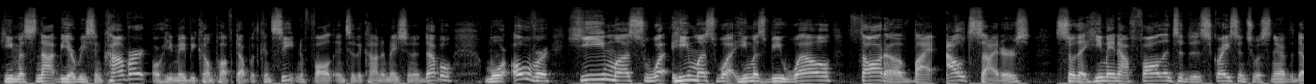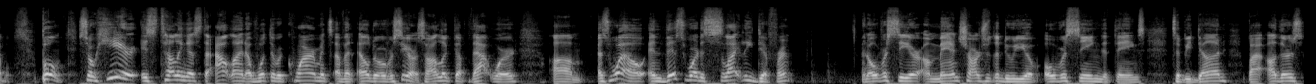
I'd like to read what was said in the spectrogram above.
He must not be a recent convert, or he may become puffed up with conceit and fall into the condemnation of the devil. Moreover, he must what he must what? He must be well thought of by outsiders so that he may not fall into the disgrace, into a snare of the devil. Boom. So here is telling us the outline of what the requirements of an elder overseer are. So I looked up that word um, as well, and this word is slightly different. An overseer, a man charged with the duty of overseeing the things to be done by others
